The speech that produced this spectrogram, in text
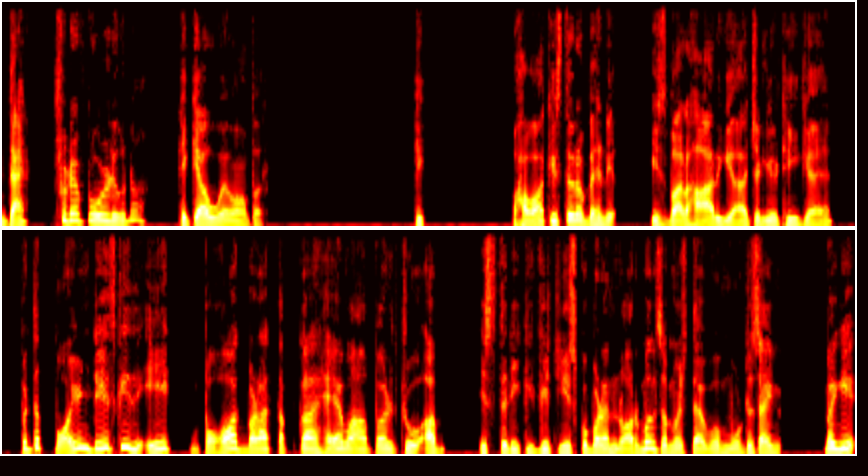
that should have told you ना कि क्या हुआ है वहाँ पर? कि हवा किस तरह बहने इस बार हार गया, चलिए ठीक है। बट द पॉइंट इज़ कि एक बहुत बड़ा तबका है वहाँ पर जो अब इस तरीके की चीज़ को बड़ा नॉर्मल समझता है, वो मोटरसाइकिल भाई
